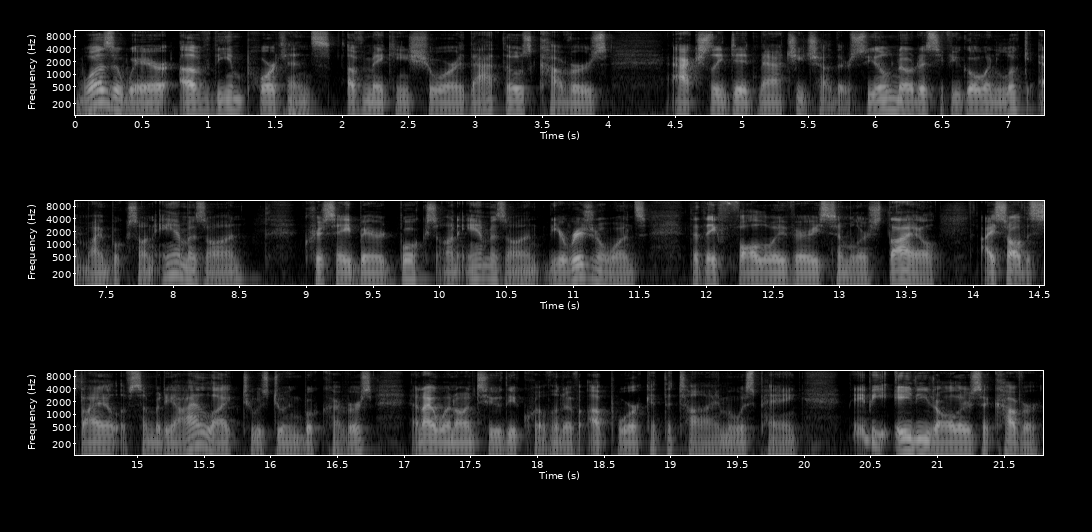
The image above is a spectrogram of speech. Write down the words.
was aware of the importance of making sure that those covers actually did match each other. So, you'll notice if you go and look at my books on Amazon, Chris A. Baird books on Amazon, the original ones, that they follow a very similar style. I saw the style of somebody I liked who was doing book covers, and I went on to the equivalent of Upwork at the time and was paying maybe $80 a cover.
